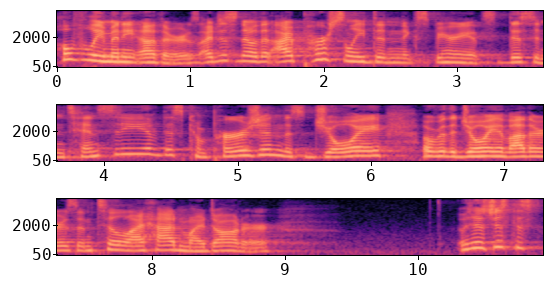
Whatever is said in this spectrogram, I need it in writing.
hopefully many others. I just know that I personally didn't experience this intensity of this compersion, this joy over the joy of others until I had my daughter. It was just this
